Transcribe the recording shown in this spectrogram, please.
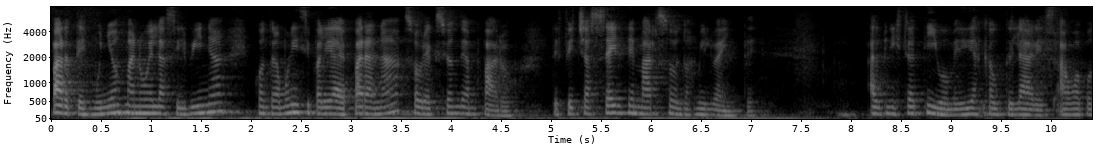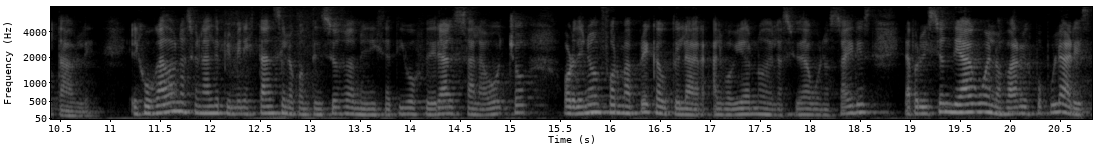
Partes Muñoz Manuela Silvina contra Municipalidad de Paraná sobre acción de amparo, de fecha 6 de marzo del 2020. Administrativo, medidas cautelares, agua potable. El Juzgado Nacional de Primera Instancia en lo Contencioso Administrativo Federal, Sala 8, ordenó en forma precautelar al Gobierno de la Ciudad de Buenos Aires la provisión de agua en los barrios populares,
